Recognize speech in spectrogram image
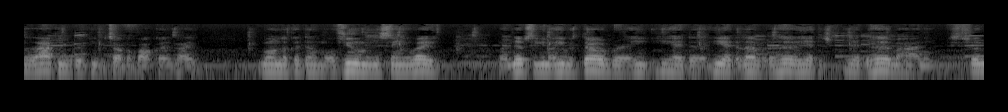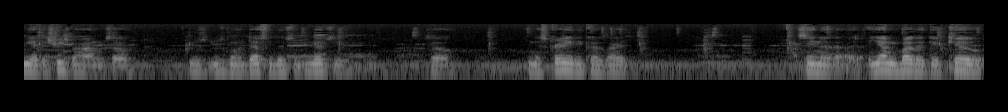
A lot of people that people talk about because like won't look at them or view them in the same way. But Nipsey, you know, he was thoroughbred. He he had the he had the love of the hood. He had the he had the hood behind him. You feel me? He had the streets behind him. So he was, he was gonna definitely listen to Nipsey. So and it's crazy because like I seen a, a young brother get killed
